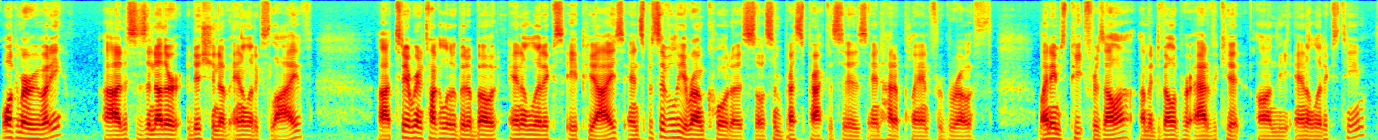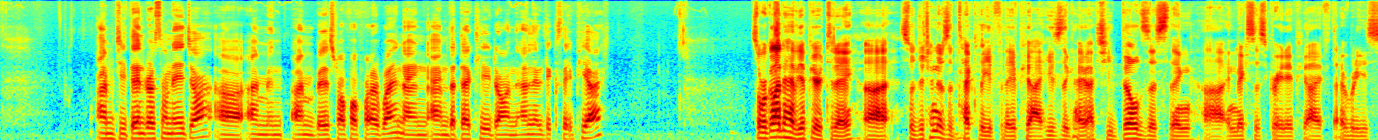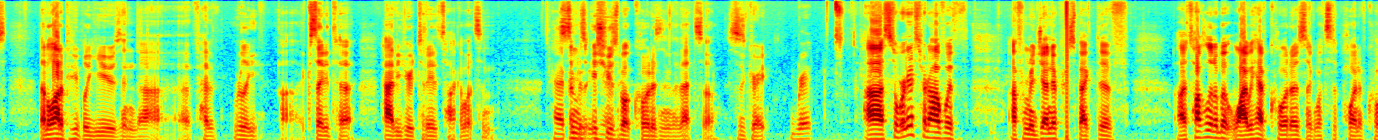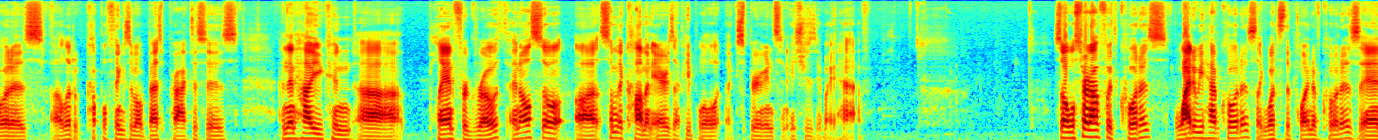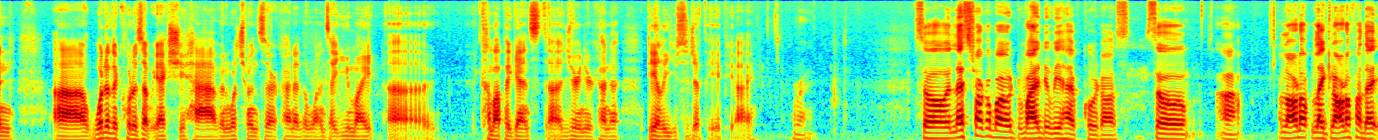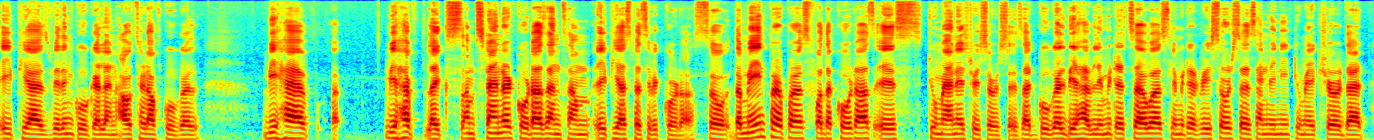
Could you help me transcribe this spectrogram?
Welcome, everybody. Uh, this is another edition of Analytics Live. Uh, today, we're going to talk a little bit about analytics APIs and specifically around quotas, so some best practices and how to plan for growth. My name is Pete Frisella. I'm a developer advocate on the analytics team. I'm Jitendra Soneja. Uh, I'm, in, I'm based off of Irvine, and I'm the tech lead on Analytics API. So we're glad to have you up here today. Uh, so Jitendra is the tech lead for the API. He's the guy who actually builds this thing uh, and makes this great API that everybody's that a lot of people use, and uh, have really uh, excited to have you here today to talk about some Happy some issues here. about quotas and things like that. So this is great. Great. Uh, so we're going to start off with, uh, from an agenda perspective, uh, talk a little bit why we have quotas, like what's the point of quotas, a little couple things about best practices, and then how you can uh, plan for growth, and also uh, some of the common errors that people experience and issues they might have. So we'll start off with quotas. Why do we have quotas? Like, what's the point of quotas? And uh, what are the quotas that we actually have, and which ones are kind of the ones that you might uh, come up against uh, during your kind of daily usage of the API? Right. So let's talk about why do we have quotas. So uh, a lot of like a lot of other APIs within Google and outside of Google, we have uh, we have like some standard quotas and some API specific quotas. So the main purpose for the quotas is to manage resources. At Google, we have limited servers, limited resources, and we need to make sure that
